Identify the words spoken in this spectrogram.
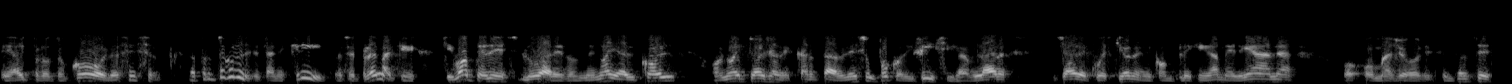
eh, hay protocolos, eso. Los protocolos están escritos. El problema es que si vos tenés lugares donde no hay alcohol o no hay toallas descartables, es un poco difícil hablar ya de cuestiones de complejidad mediana o mayores. Entonces,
